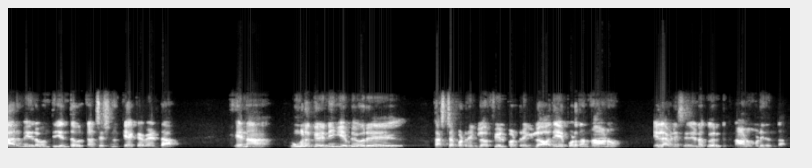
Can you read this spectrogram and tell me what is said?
யாருமே இதில் வந்து எந்த ஒரு கன்செஷனும் கேட்க வேண்டாம். ஏன்னா உங்களுக்கு நீங்கள் எப்படி ஒரு கஷ்டப்படுறீங்களோ ஃபீல் பண்ணுறீங்களோ அதே போலதான் நானும் எல்லா வேலையும் செய்யும் எனக்கும் இருக்குது. நானும் மனிதன் தான்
